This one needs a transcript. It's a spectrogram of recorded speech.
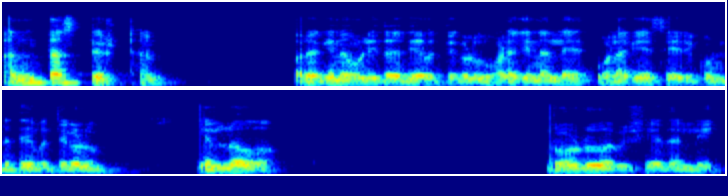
ಅಂತಸ್ತಿಷ್ಠನ್, ಹೊರಗಿನ ಉಳಿದ ದೇವತೆಗಳು, ಒಳಗಿನಲ್ಲೇ, ಒಳಗೆ ಸೇರಿಕೊಂಡ ದೇವತೆಗಳು, ಎಲ್ಲೋ ನೋಡುವ ವಿಷಯದಲ್ಲಿ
